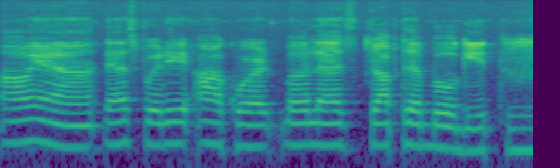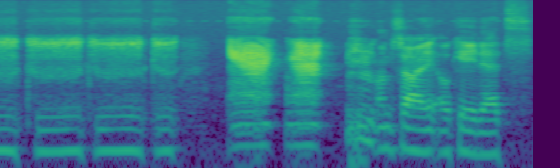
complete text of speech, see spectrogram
Oh yeah, that's pretty awkward. But let's drop the boogie. I'm sorry. Okay, that's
